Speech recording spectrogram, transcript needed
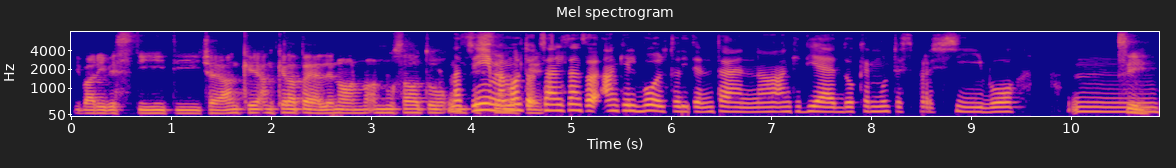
i vari vestiti, cioè anche, anche la pelle, no? Hanno, hanno usato. Ma sì, ma molto, che... cioè nel senso anche il volto di Tenten, anche di Edo, che è molto espressivo. Mm. Sì,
